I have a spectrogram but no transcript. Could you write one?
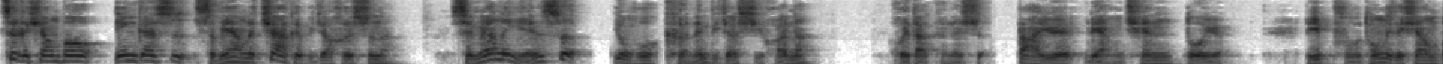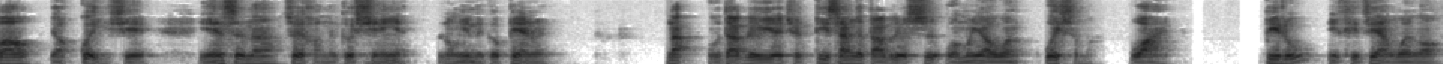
这个箱包应该是什么样的价格比较合适呢？什么样的颜色用户可能比较喜欢呢？回答可能是大约两千多元，比普通的一个箱包要贵一些，颜色呢最好能够显眼，容易能够辨认。那五 W E H 第三个 W 是我们要问为什么 Why？比如你可以这样问哦：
